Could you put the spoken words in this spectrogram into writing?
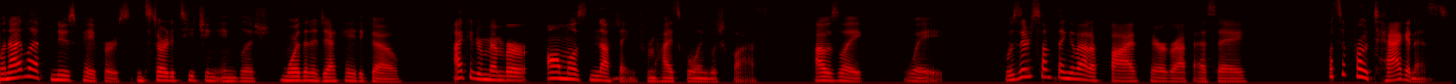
When I left newspapers and started teaching English more than a decade ago, I could remember almost nothing from high school English class. I was like, wait, was there something about a five paragraph essay? What's a protagonist?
